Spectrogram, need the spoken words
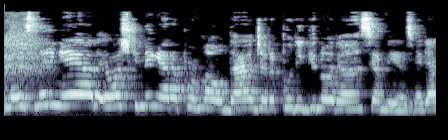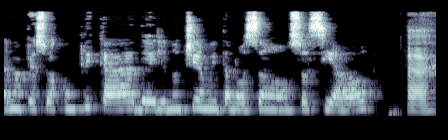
Mas nem era, eu acho que nem era por maldade, era por ignorância mesmo. Ele era uma pessoa complicada, ele não tinha muita noção social. Ah,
